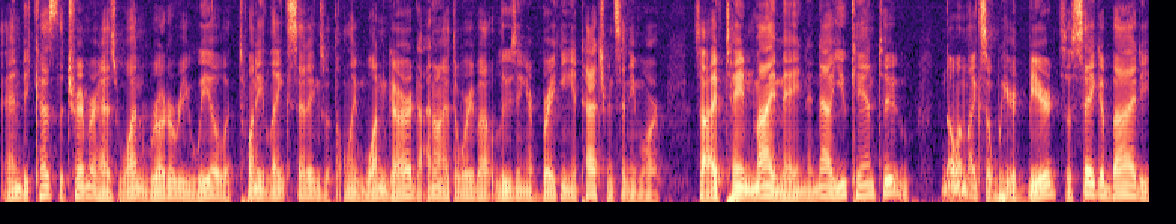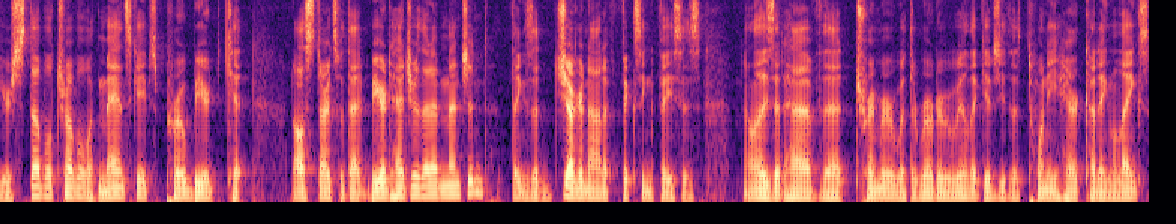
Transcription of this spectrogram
And because the trimmer has one rotary wheel with 20 length settings with only one guard, I don't have to worry about losing or breaking attachments anymore. So I've tamed my mane, and now you can too. No one likes a weird beard, so say goodbye to your stubble trouble with Manscaped's Pro Beard Kit. It all starts with that beard hedger that I mentioned. Thing's a juggernaut of fixing faces. Not only does it have the trimmer with the rotary wheel that gives you the 20 hair cutting lengths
